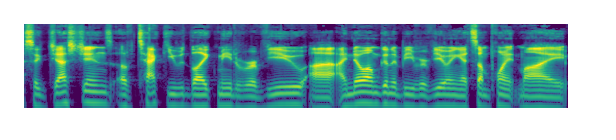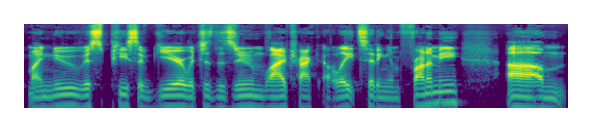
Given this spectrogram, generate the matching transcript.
suggestions of tech you would like me to review, uh, I know I'm going to be reviewing at some point my my newest piece of gear, which is the Zoom LiveTrak L8 sitting in front of me. Um,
